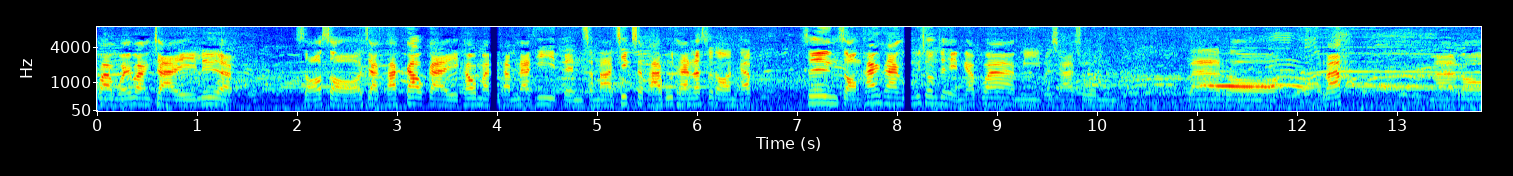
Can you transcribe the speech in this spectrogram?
ความไว้วางใจเลือกสสจากพรรคก้าวไกลเข้ามาทำหน้าที่เป็นสมาชิกสภาผู้แทนราษฎรครับ ซึ่งสองข้างทางคุณผู้ชมจะเห็นครับว่ามีประชาชนมารอรับ มารอ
